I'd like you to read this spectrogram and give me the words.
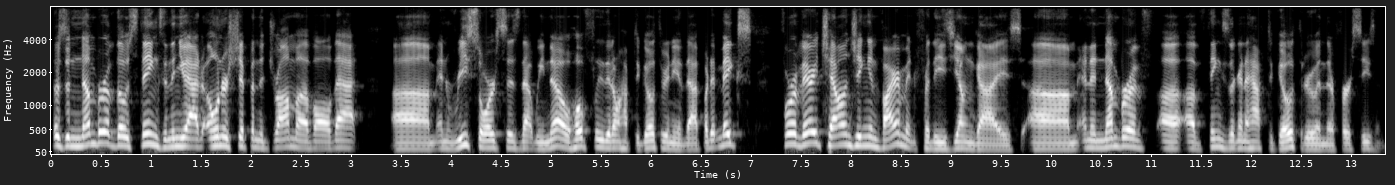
there's a number of those things and then you add ownership and the drama of all that um, and resources that we know. Hopefully they don't have to go through any of that, but it makes for a very challenging environment for these young guys um, and a number of uh, of things they're going to have to go through in their first season.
